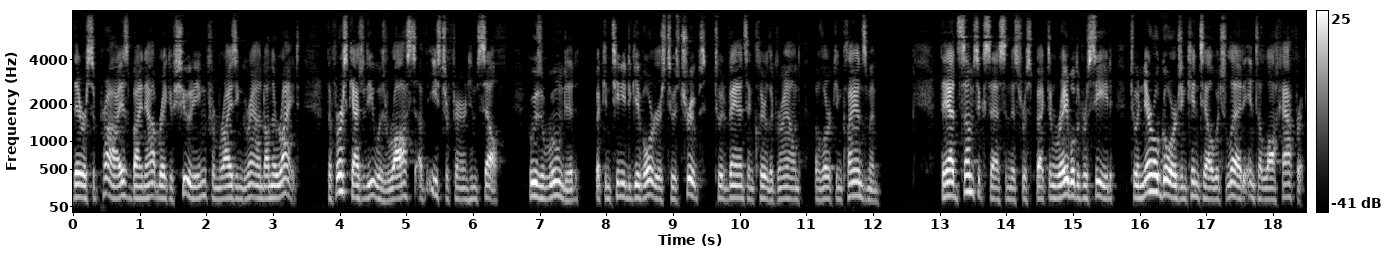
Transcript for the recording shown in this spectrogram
they were surprised by an outbreak of shooting from rising ground on their right. The first casualty was Ross of Easterferron himself, who was wounded but continued to give orders to his troops to advance and clear the ground of lurking clansmen. They had some success in this respect and were able to proceed to a narrow gorge in Kintail which led into Loch Affric.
